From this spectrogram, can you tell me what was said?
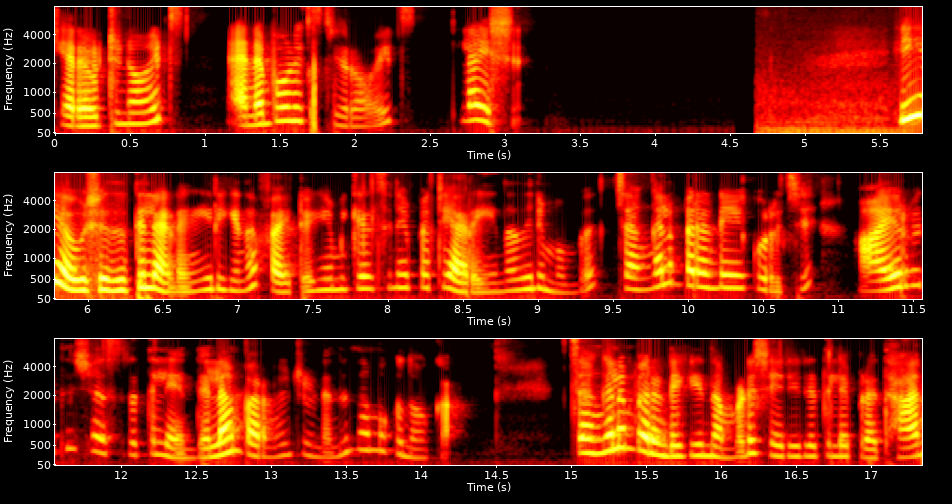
carotenoids anabolic steroids ലൈഷൻ ഈ ഔഷധത്തിൽ അടങ്ങിയിരിക്കുന്ന ഫൈറ്റോകെമിക്കൽസിനെ പറ്റി അറിയുന്നതിന് മുമ്പ് ചങ്ങലപ്പരണ്ടയെക്കുറിച്ച് ആയുർവേദ ശാസ്ത്രത്തിൽ എന്തെല്ലാം പറഞ്ഞിട്ടുണ്ടെന്ന് നമുക്ക് നോക്കാം. ചങ്ങലം പരണ്ടയ്ക്ക് നമ്മുടെ ശരീരത്തിലെ പ്രധാന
